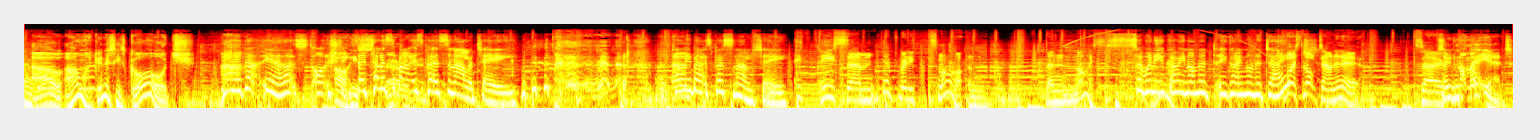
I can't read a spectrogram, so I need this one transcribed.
Oh, oh my goodness, he's gorge. Yeah, that, yeah, that's. Oh, she- Oh, so tell us about his personality. tell me about his personality. He's um, yeah, really smart and and nice. So when are you going on a? Are you going on a date? Well, it's lockdown, isn't it? So, So you've not met yet?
